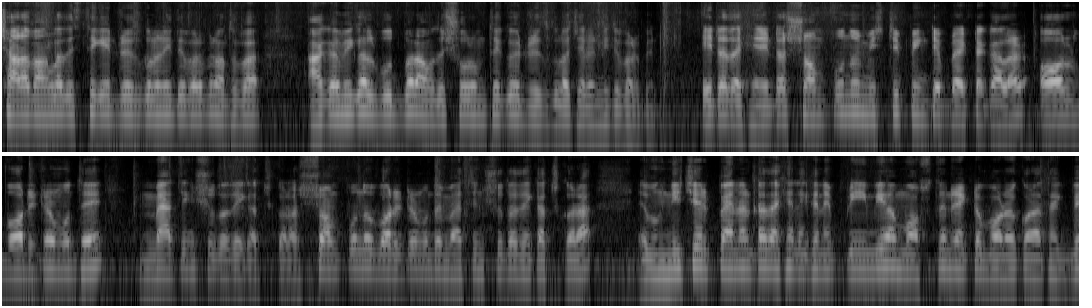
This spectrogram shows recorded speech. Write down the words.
সারা বাংলাদেশ থেকে এই ড্রেসগুলো নিতে পারবেন অথবা আগামীকাল বুধবার আমাদের শোরুম থেকেও ওই ড্রেসগুলো চাইলে নিতে পারবেন। এটা দেখেন, এটা সম্পূর্ণ মিষ্টি পিঙ্ক টাইপের একটা কালার অল বডিটার মধ্যে ম্যাচিং সুতা দিয়ে কাজ করা। সম্পূর্ণ বডিটার মধ্যে ম্যাচিং সুতা দিয়ে কাজ করা। এবং নিচের প্যানেলটা দেখেন, এখানে প্রিমিয়াম মস্তানের একটা বর্ডার করা থাকবে।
